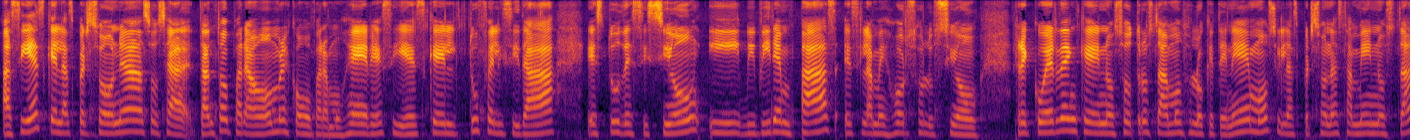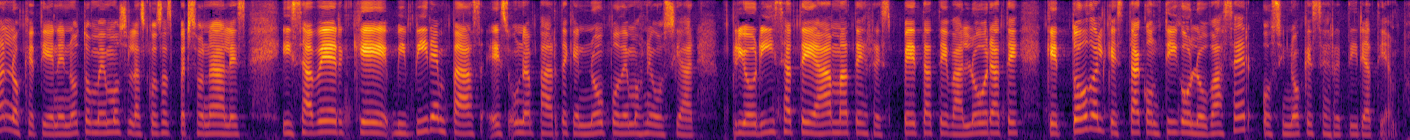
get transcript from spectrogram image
Así es que las personas, o sea, tanto para hombres como para mujeres, y es que tu felicidad es tu decisión y vivir en paz es la mejor solución. Recuerden que nosotros damos lo que tenemos y las personas también nos dan lo que tienen. No tomemos las cosas personales y saber que vivir en paz es una parte que no podemos negociar. Priorízate, ámate, respétate, valórate, que todo el que está contigo lo va a hacer o si no que se retire a tiempo.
